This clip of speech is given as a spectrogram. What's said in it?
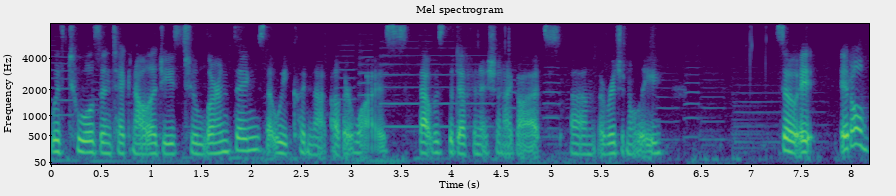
with tools and technologies to learn things that we could not otherwise that was the definition i got um, originally so it it all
